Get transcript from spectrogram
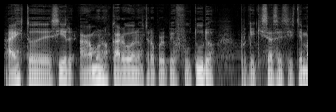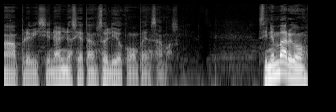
a esto de decir hagámonos cargo de nuestro propio futuro, porque quizás el sistema previsional no sea tan sólido como pensamos. Sin embargo,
